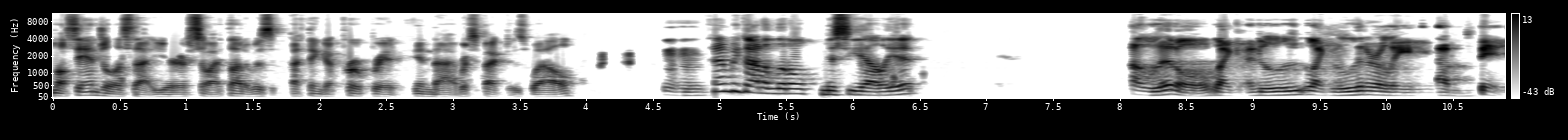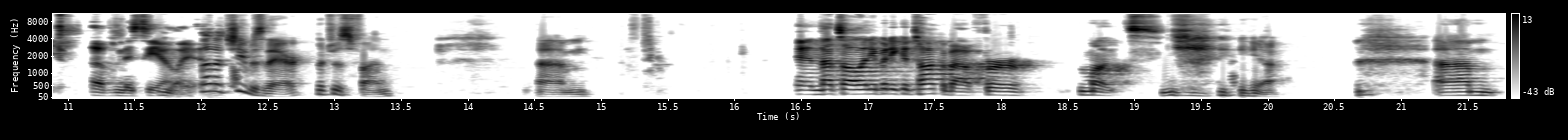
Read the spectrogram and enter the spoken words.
Los Angeles that year, so I thought it was I think appropriate in that respect as well. Mm-hmm. And we got a little Missy Elliott. A little, like like literally a bit of Missy Elliott, I thought she was there, which was fun. Um, and that's all anybody could talk about for months. yeah. Um,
